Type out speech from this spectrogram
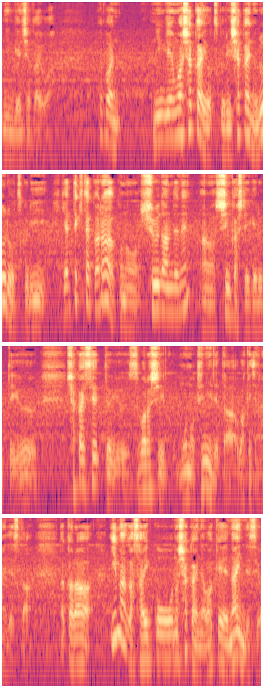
人間社会は。やっぱ人間は社会を作り社会のルールを作りやってきたからこの集団でねあの進化していけるっていう社会性という素晴らしいものを手に入れたわけじゃないですか。だから今が最高の社会なわけないんですよ。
